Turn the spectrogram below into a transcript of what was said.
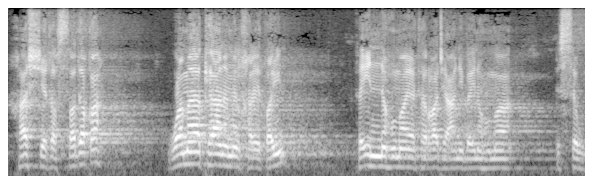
خشية الصدقة وما كان من خليطين. فإنهما يتراجعان بينهما بالسوي.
